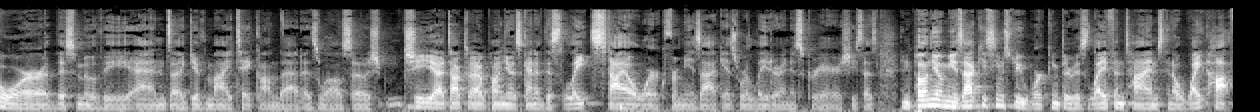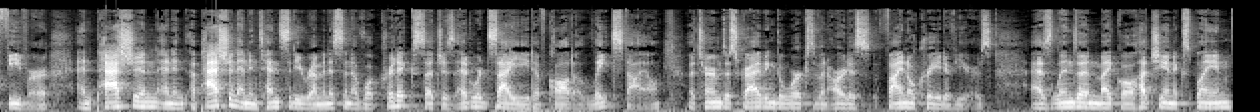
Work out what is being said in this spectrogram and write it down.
for this movie and uh, give my take on that as well. So she, she uh, talks about Ponyo is kind of this late style work for Miyazaki as we're later in his career. She says, In Ponyo, Miyazaki seems to be working through his life and times in a white hot fever and passion and in, a passion and intensity reminiscent of what critics such as Edward Said have called a late style, a term describing the works of an artist's final creative years. As Linda and Michael Hutcheon explain,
